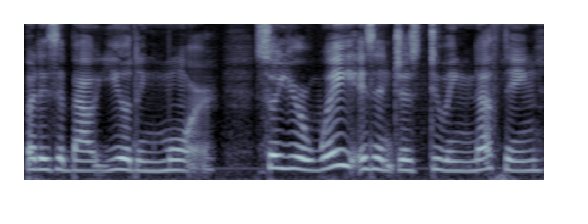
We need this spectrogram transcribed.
but is about yielding more. So your wait isn't just doing nothing,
